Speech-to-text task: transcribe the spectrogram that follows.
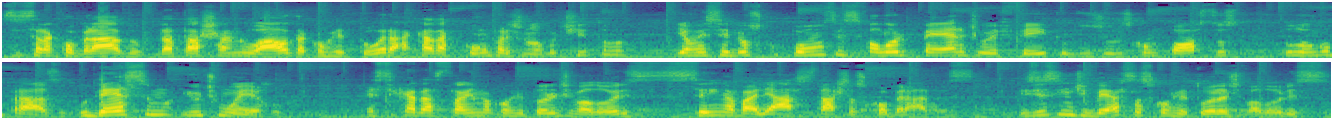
você será cobrado da taxa anual da corretora a cada compra de novo título, e ao receber os cupons, esse valor perde o efeito dos juros compostos do longo prazo. O décimo e último erro é se cadastrar em uma corretora de valores sem avaliar as taxas cobradas. Existem diversas corretoras de valores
